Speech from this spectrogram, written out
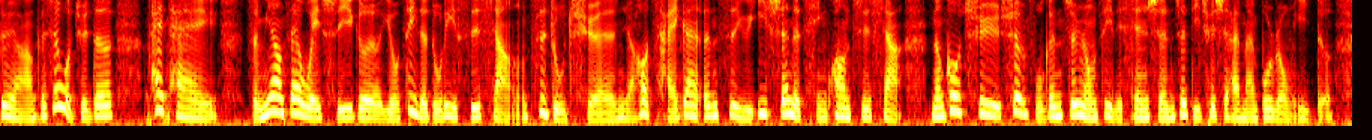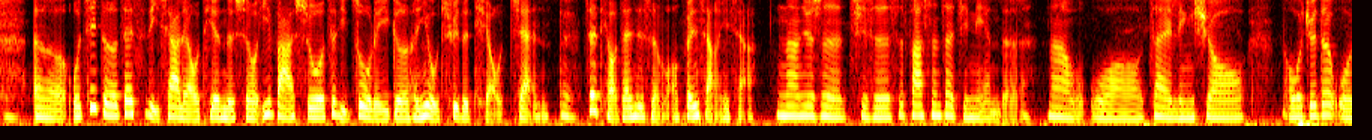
对啊，可是我觉得太太怎么样在维持一个有自己的独立思想、自主权，然后才干恩赐于一身的情况之下，能够去顺服跟尊荣自己的先生，这的确是还蛮不容易的。呃，我记得在私底下聊天的时候，伊娃说自己做了一个很有趣的挑战，对，这挑战是什么？分享一下。那就是其实是发生在今年的。那我在灵修，我觉得我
